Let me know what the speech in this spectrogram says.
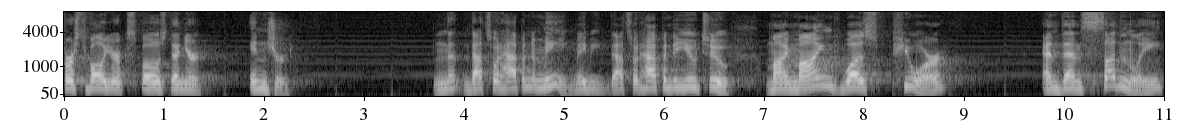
First of all, you're exposed, then you're injured. And that's what happened to me. Maybe that's what happened to you too. My mind was pure, and then suddenly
